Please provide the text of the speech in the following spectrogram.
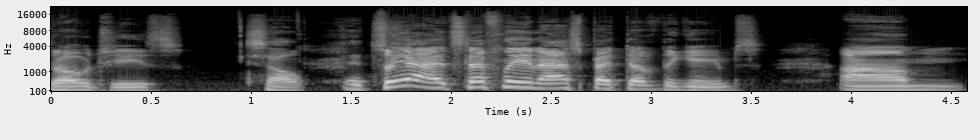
Oh, geez. so it's So yeah, it's definitely an aspect of the games. Um,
